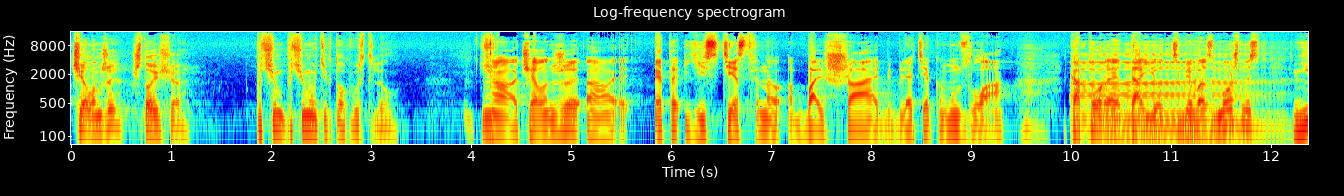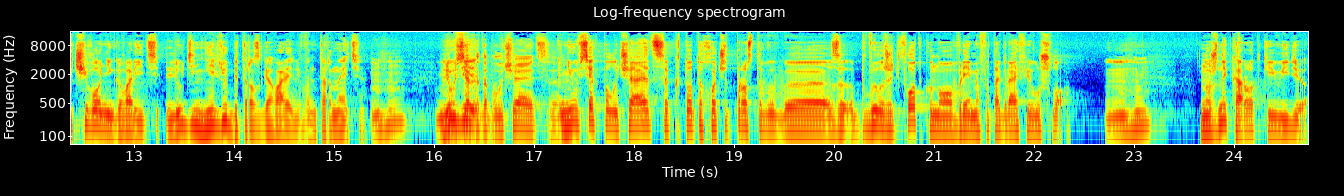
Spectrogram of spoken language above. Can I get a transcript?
челленджи, что еще? Почему, почему TikTok выстрелил? А, челленджи а, это, естественно, большая библиотека музла, которая а. дает тебе возможность ничего не говорить. Люди не любят разговаривать в интернете. Не у всех это получается. Не у всех получается. Кто-то хочет просто э, выложить фотку, но время фотографии ушло. Нужны короткие видео.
